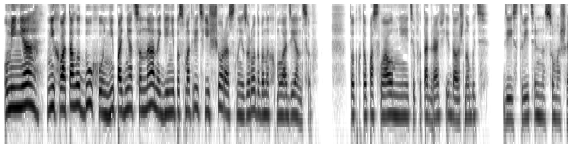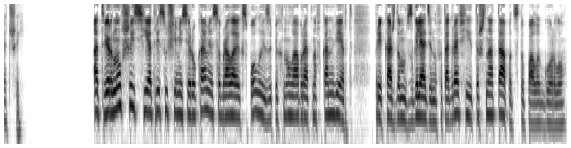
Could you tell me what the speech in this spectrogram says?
У меня не хватало духу ни подняться на ноги, ни посмотреть еще раз на изуродованных младенцев. Тот, кто послал мне эти фотографии, должно быть действительно сумасшедший. Отвернувшись, я трясущимися руками собрала их с пола и запихнула обратно в конверт. При каждом взгляде на фотографии тошнота подступала к горлу.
